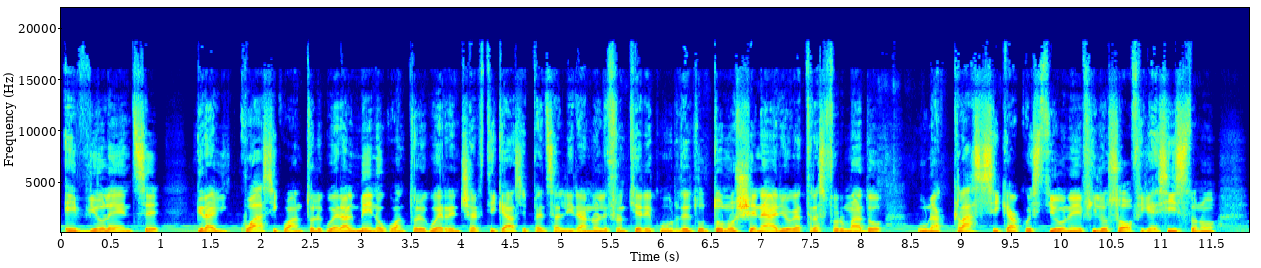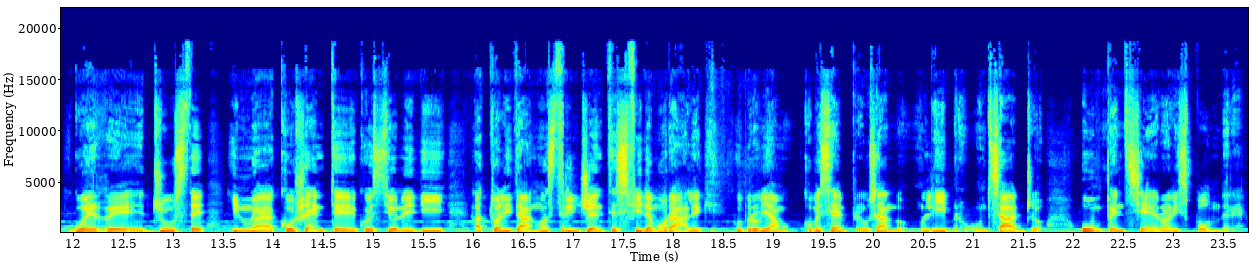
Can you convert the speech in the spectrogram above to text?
e violenze gravi quasi quanto le guerre, almeno quanto le guerre in certi casi, pensa all'Iran o alle frontiere kurde, tutto uno scenario che ha trasformato una classica questione filosofica, esistono guerre giuste, in una cocente questione di attualità, una stringente sfida morale, cui proviamo, come sempre, usando un libro, un saggio, un pensiero a rispondere.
